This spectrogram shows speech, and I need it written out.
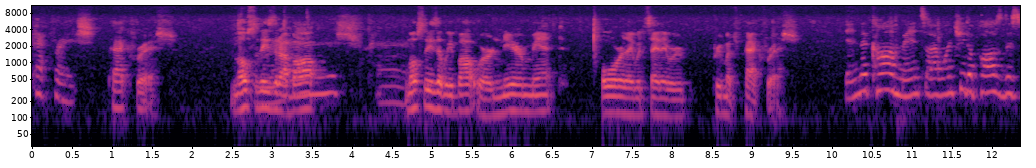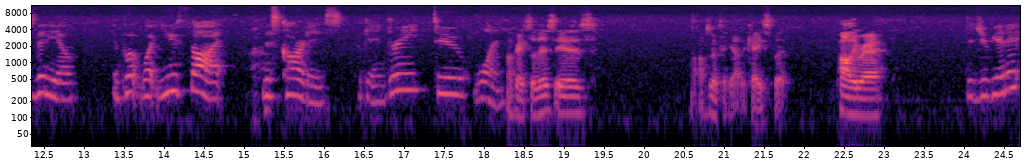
pack fresh. Pack fresh. Most of these that I bought, pack. most of these that we bought were near mint, or they would say they were pretty much pack fresh. In the comments, I want you to pause this video and put what you thought this card is. Okay, in three, two, one. Okay, so this is, I was going to take it out of the case, but Poliwrath Did you get it?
